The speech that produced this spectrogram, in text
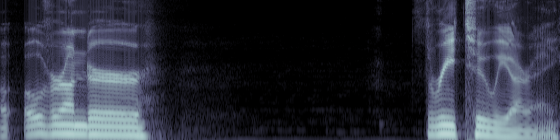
O- over under three two ERA.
